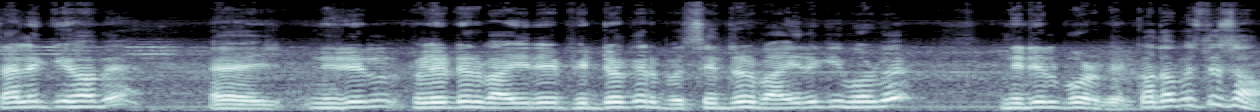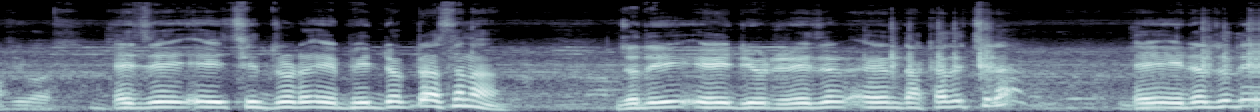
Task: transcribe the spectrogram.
তাহলে কি হবে? এই নিডল প্লেটের বাইরে ফিডডকের ছিদ্রের বাইরে কি পড়বে? নিডল পড়বে। কথা বুঝতেছ? এই যে এই ছিদ্রটা এই ফিডডকটা আছে না? যদি এই ডিউটি এই যে ধাক্কা দিচ্ছি না? এই এটা যদি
